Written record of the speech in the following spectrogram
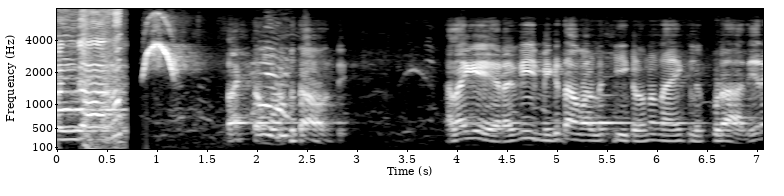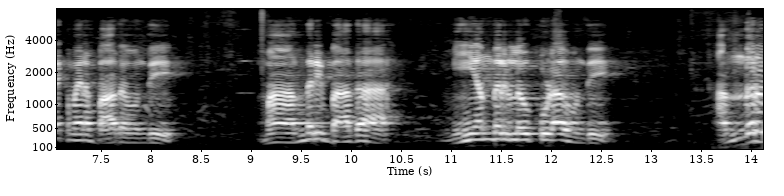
బంగారు రక్తం ఉడుకుతా ఉంది. అలాగే రవి మిగతా వాళ్ళకి ఇక్కడ ఉన్న నాయకులకు కూడా అదే రకమైన బాధ ఉంది. మా అందరి బాధ మీ అందరిలో కూడా ఉంది. అందరూ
